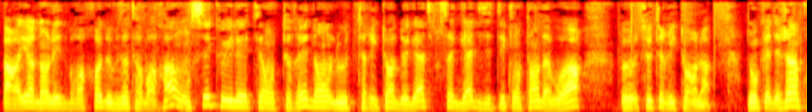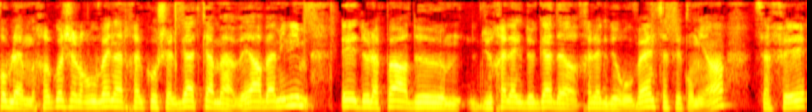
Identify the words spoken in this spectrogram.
par ailleurs, dans les brachot de Bracha, on sait qu'il a été enterré dans le territoire de Gad. C'est pour ça que Gad, ils étaient contents d'avoir euh, ce territoire-là. Donc, il y a déjà un problème. Chelko Shel Rouven Chelko Shel Gad Kama Ve'arba Milim. Et de la part de, du Chelek de Gad à de Rouven, ça fait combien? Ça fait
